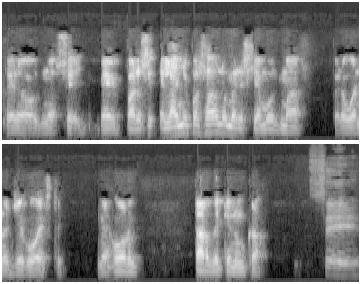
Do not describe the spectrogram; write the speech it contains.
Pero no sé, el año pasado lo merecíamos más, pero bueno, llegó este. Mejor tarde que nunca. Sí,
